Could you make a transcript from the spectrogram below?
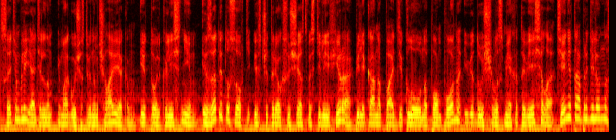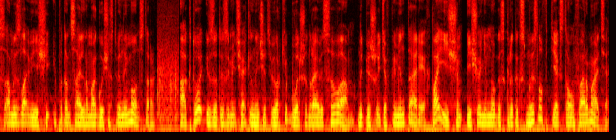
с этим влиятельным и могущественным человеком. И только ли с ним. Из этой тусовки из четырех существ из телеэфира, пеликана Падди, клоуна Помпона и ведущего смеха-то весело, тень это определенно определенно самый зловещий и потенциально могущественный монстр. А кто из этой замечательной четверки больше нравится вам? Напишите в комментариях. Поищем еще немного скрытых смыслов в текстовом формате.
